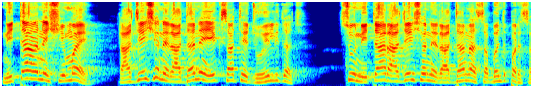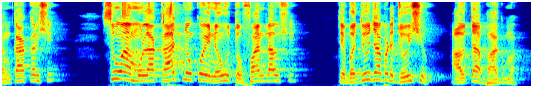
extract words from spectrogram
નીતા અને સીમાએ રાજેશ અને રાધાને એકસાથે જોઈ લીધા છે. શું નીતા, રાજેશ અને રાધાના સંબંધ પર શંકા કરશે? શું આ મુલાકાતનું કોઈ નવું તોફાન લાવશે? તે બધું જ આપણે જોઈશું આવતા ભાગમાં.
